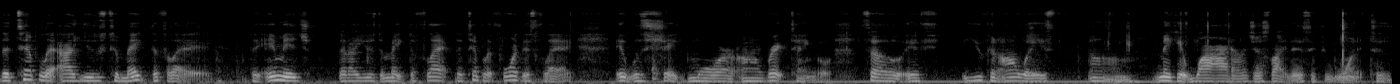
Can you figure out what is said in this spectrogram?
the template I used to make the flag, the image that I used to make the flag, the template for this flag, it was shaped more um, rectangle. So if you can always um, make it wider just like this if you wanted to.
